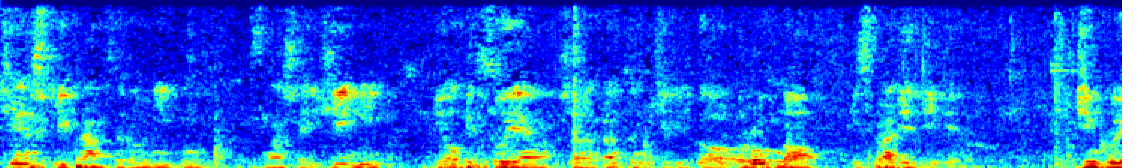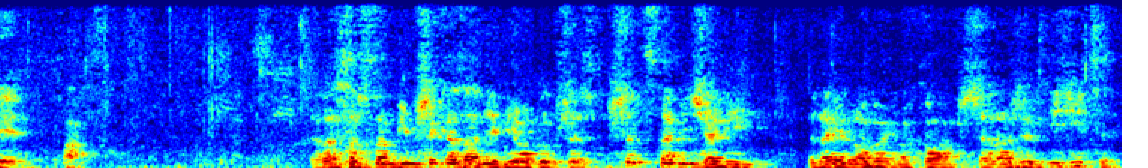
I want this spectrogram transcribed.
ciężkiej pracy rolników z naszej ziemi i obiecuję, że będę dzielił go równo i sprawiedliwie. Dziękuję bardzo. Teraz nastąpi przekazanie miodu przez przedstawicieli rejonowego koła pszczelarzy w Nizicy.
